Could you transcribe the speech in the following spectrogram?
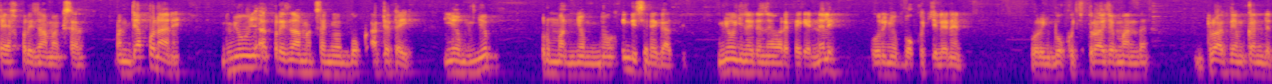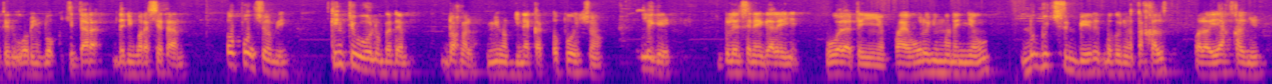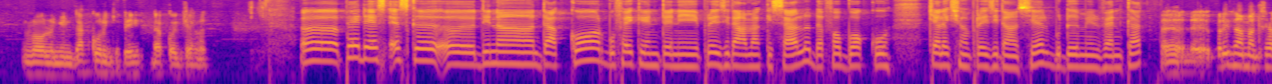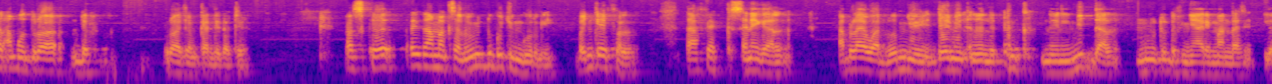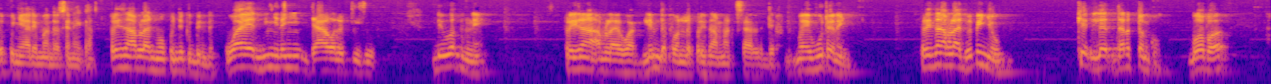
xeex président Macky Sall man jàpp naa ne ñooñu ak président Macky Sall ñoom bokk atte tey ñoom ñëpp pour man ñoom ñoo indi Sénégal bi ñooñu nag dañu war a tegee nele waruñu bokk ci leneen waruñu bokk ci troisième mandat troisième candidature waruñu bokk ci dara dañu war a seetaan opposition bi kiñ ci wóolu nga dem doxal ñoom ñu nekk ak opposition liggéey bu leen Sénégalais yi wala te ñu ñëw waaye waruñu mën a ñëw dugg ci suñu biir bëgg ñu taxal wala yàqal ñu loolu ñun d'accord ñu tey d'accord ñu la Euh, PDS est-ce que euh, dina d'accord bu fekkente ni président Macky Sall dafa bokk ci élection présidentielle bu deux mille vingt quatre. Euh, euh, président Macky Sall amul droit def troisième candidature parce que président Macky Sall mu dugg ci nguur gi bañ koy fal daa fekk Sénégal Ablaye Wade ba mu ñëwee 2001 la tënk ne nit daal mënutu def ñaari mandat lu ëpp ñaari mandat Sénégal président Ablaye moo ko njëkk bind waaye nit ñi dañuy jaawale toujours di wax ne président Ablaye Wade li mu defoon la président Macky Sall def mais wute nañ président Ablaye ba muy ñëw kenn la dara tënku booba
